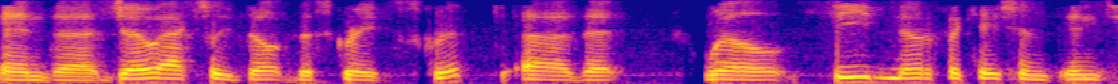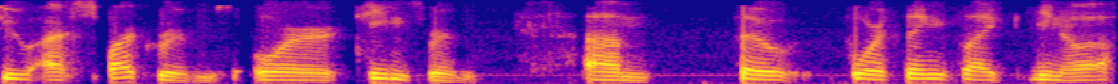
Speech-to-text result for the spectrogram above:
And uh, Joe actually built this great script uh, that will feed notifications into our Spark rooms or Teams rooms. Um, so for things like, you know,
